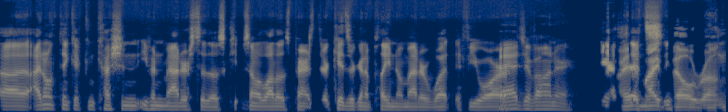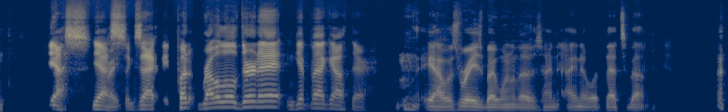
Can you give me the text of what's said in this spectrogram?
Uh, I don't think a concussion even matters to those. ki- Some a lot of those parents, their kids are going to play no matter what. If you are, badge of honor. Yeah, I had my bell rung. yes, yes, Right. exactly. Put rub a little dirt in it and get back out there. Yeah, I was raised by one of those. I, I know what that's about.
